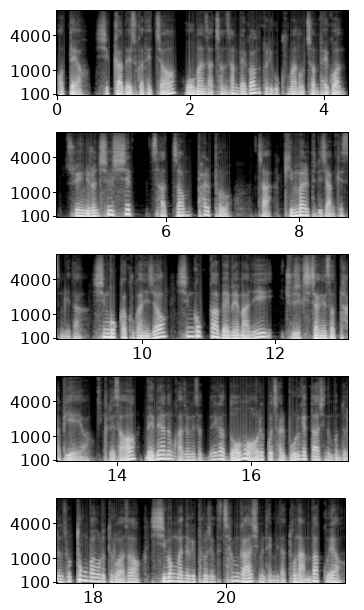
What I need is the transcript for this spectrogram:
어때요? 시가 매수가 됐죠. 54,300원 그리고 95,100원. 수익률은 70 4.8%. 자, 긴 말 드리지 않겠습니다. 신고가 구간이죠. 신고가 매매만이 주식시장에서 답이에요. 그래서 매매하는 과정에서 내가 너무 어렵고 잘 모르겠다 하시는 분들은 소통방으로 들어와서 10억 만들기 프로젝트 참가하시면 됩니다. 돈 안 받고요.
